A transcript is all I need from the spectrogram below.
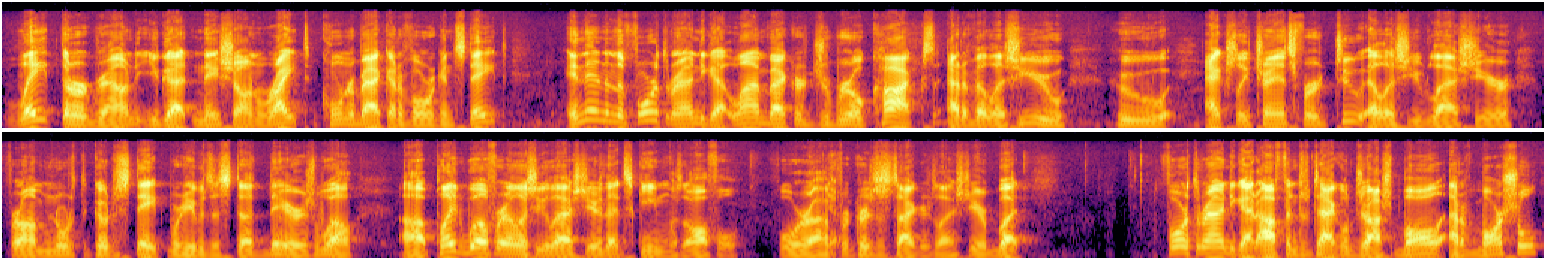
Late third round, you got Nahshon Wright, cornerback out of Oregon State. And then in the fourth round, you got linebacker Jabril Cox out of LSU, who actually transferred to LSU last year from North Dakota State, where he was a stud there as well. Uh, played well for LSU last year. That scheme was awful for uh, for Chris's Tigers last year. But fourth round, you got offensive tackle Josh Ball out of Marshall.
